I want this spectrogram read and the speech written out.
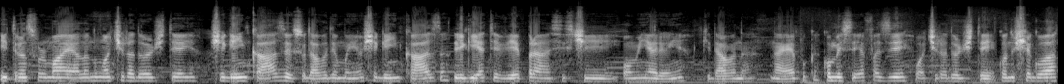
e transformar ela num atirador de teia. Cheguei em casa, eu estudava de manhã, eu cheguei em casa, liguei a TV para assistir Homem-Aranha, que dava na, na época, comecei a fazer o atirador de teia. Quando chegou a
